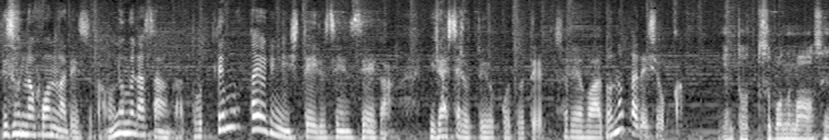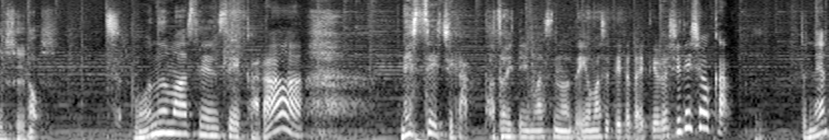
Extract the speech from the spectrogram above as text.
でそんなこんなですが小野村さんがとっても頼りにしている先生がいらっしゃるということでそれはどなたでしょうか？えっと坪沼先生です。坪沼先生からメッセージが届いていますので読ませていただいてよろしいでしょうか、はい。とね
